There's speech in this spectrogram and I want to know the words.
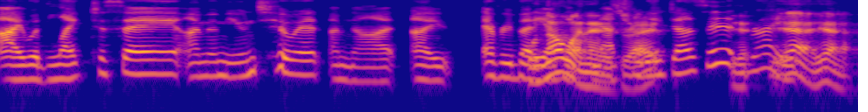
I would like to say I'm immune to it. I'm not. I everybody well, no one is right? does it. Yeah, right. yeah yeah.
